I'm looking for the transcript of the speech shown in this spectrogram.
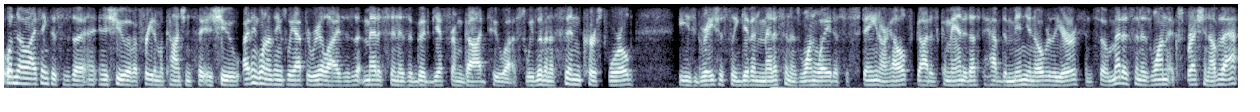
Well, no, I think this is a, an issue of a freedom of conscience issue. I think one of the things we have to realize is that medicine is a good gift from God to us. We live in a sin-cursed world. He's graciously given medicine as one way to sustain our health. God has commanded us to have dominion over the earth, and so medicine is one expression of that.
